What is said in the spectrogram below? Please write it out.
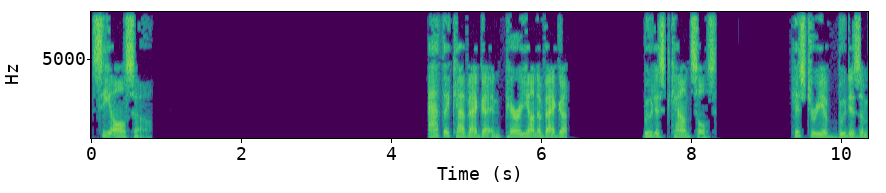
See also Atthakavagga and Parayanavagga Buddhist councils History of Buddhism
